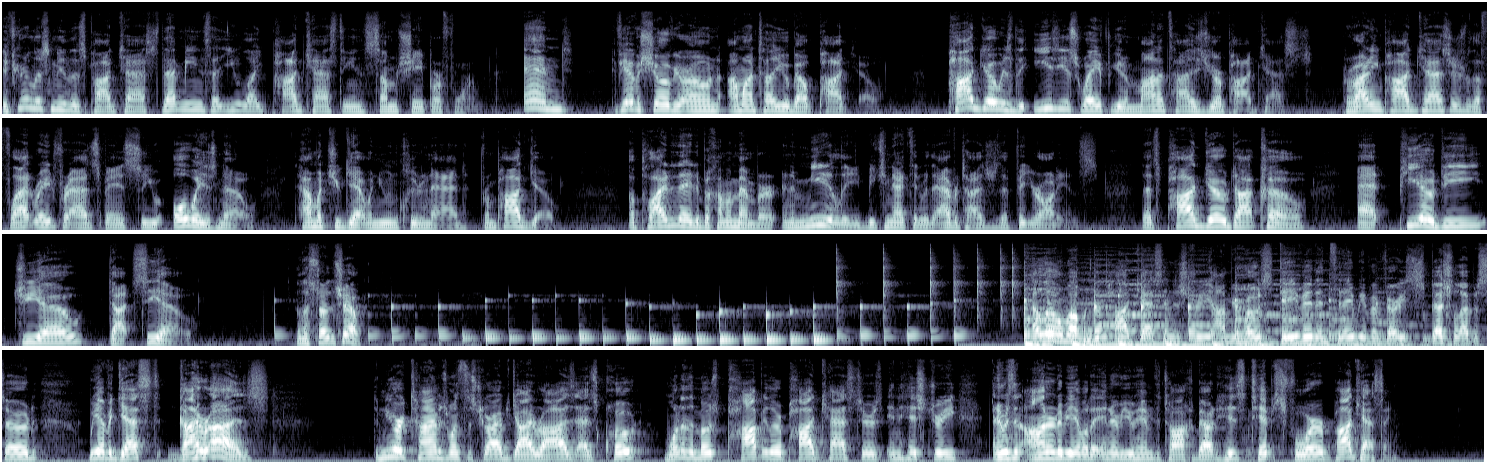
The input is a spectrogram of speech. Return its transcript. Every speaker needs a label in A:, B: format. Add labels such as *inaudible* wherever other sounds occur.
A: If you're listening to this podcast, that means that you like podcasting in some shape or form. And if you have a show of your own, I want to tell you about Podgo. Podgo is the easiest way for you to monetize your podcast, providing podcasters with a flat rate for ad space so you always know how much you get when you include an ad from Podgo. Apply today to become a member and immediately be connected with advertisers that fit your audience. That's podgo.co at podgo.co. And let's start the show. Hello and welcome to the podcast industry. I'm your host, David, and today we have a very special episode. We have a guest, Guy Raz. The New York Times once described Guy Raz as, quote, one of the most popular podcasters in history, and it was an honor to be able to interview him to talk about his tips for podcasting.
